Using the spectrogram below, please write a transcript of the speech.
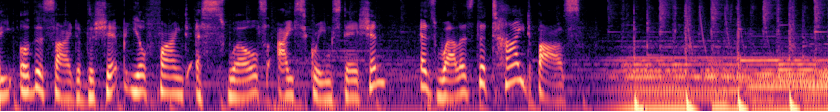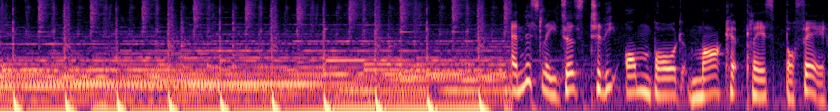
The other side of the ship, you'll find a Swirls ice cream station, as well as the Tide bars. And this leads us to the onboard marketplace buffet.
